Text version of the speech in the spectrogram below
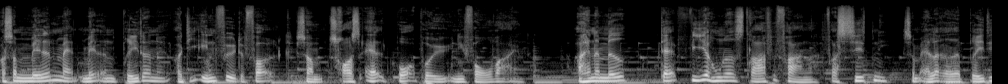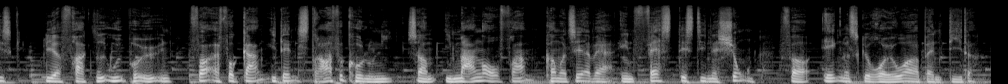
og som mellemmand mellem britterne og de indfødte folk, som trods alt bor på øen i forvejen. Og han er med, da 400 straffefanger fra Sydney, som allerede er britisk, bliver fragtet ud på øen for at få gang i den straffekoloni, som i mange år frem kommer til at være en fast destination for engelske røvere og banditter.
